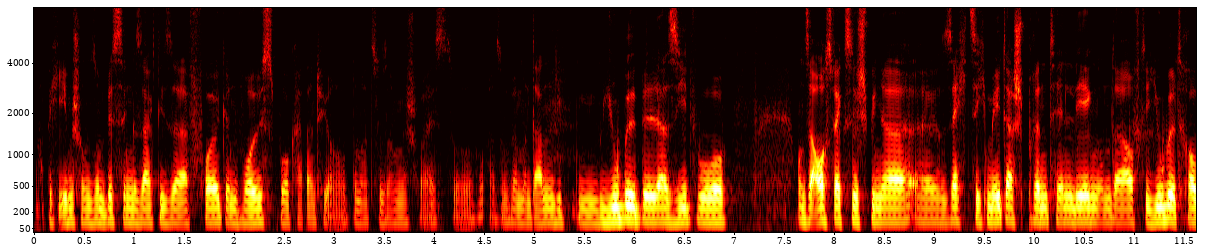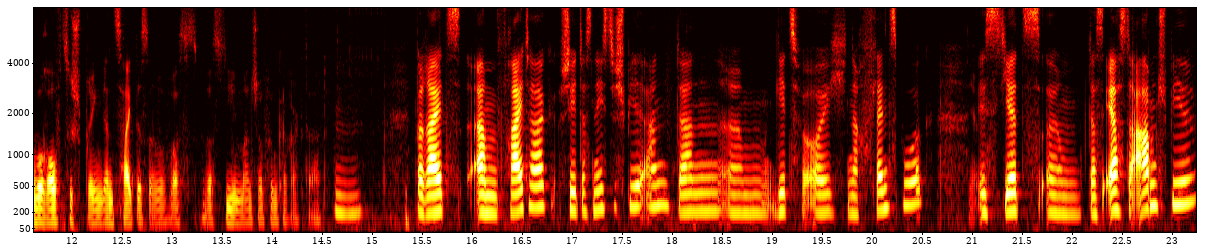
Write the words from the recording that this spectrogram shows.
habe ich eben schon so ein bisschen gesagt, dieser Erfolg in Wolfsburg hat natürlich auch nochmal zusammengeschweißt. So. Also wenn man dann die Jubelbilder sieht, wo unsere Auswechselspieler äh, 60 Meter Sprint hinlegen, um da auf die Jubeltraube raufzuspringen, dann zeigt das einfach, was, was die Mannschaft für einen Charakter hat. Mhm. Bereits am Freitag steht das nächste Spiel an. Dann ähm, geht es für euch nach Flensburg. Ja. Ist jetzt ähm, das erste Abendspiel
